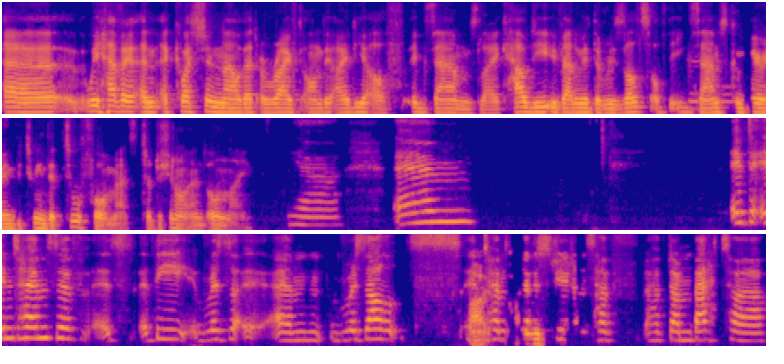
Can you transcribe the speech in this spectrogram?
Uh, we have a, a, question now that arrived on the idea of exams. Like, how do you evaluate the results of the exams mm-hmm. comparing between the two formats, traditional and online? Yeah. Um, in, in terms of the res, um, results, in terms of whether students have, have done better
